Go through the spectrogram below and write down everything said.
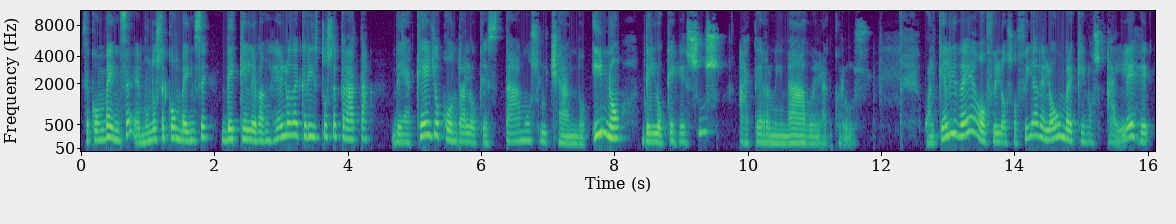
se convence, el mundo se convence de que el Evangelio de Cristo se trata de aquello contra lo que estamos luchando y no de lo que Jesús ha terminado en la cruz. Cualquier idea o filosofía del hombre que nos aleje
